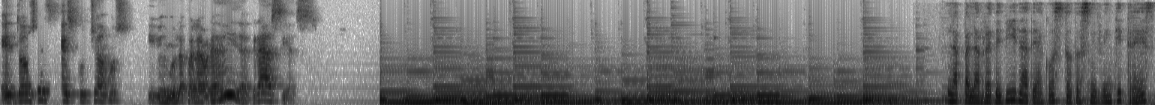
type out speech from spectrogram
Entonces, escuchamos y vemos la palabra de vida. Gracias. La palabra de vida de agosto 2023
